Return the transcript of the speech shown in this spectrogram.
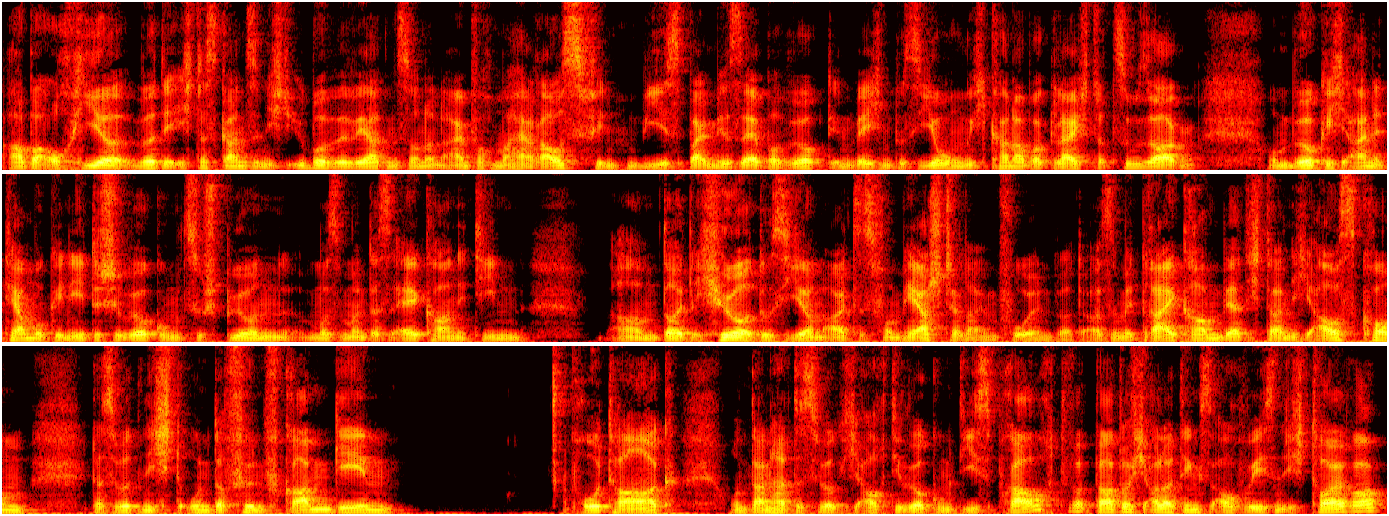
Aber auch hier würde ich das Ganze nicht überbewerten, sondern einfach mal herausfinden, wie es bei mir selber wirkt, in welchen Dosierungen. Ich kann aber gleich dazu sagen, um wirklich eine thermogenetische Wirkung zu spüren, muss man das L-Carnitin ähm, deutlich höher dosieren, als es vom Hersteller empfohlen wird. Also mit drei Gramm werde ich da nicht auskommen. Das wird nicht unter fünf Gramm gehen pro Tag und dann hat es wirklich auch die Wirkung, die es braucht, wird dadurch allerdings auch wesentlich teurer.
